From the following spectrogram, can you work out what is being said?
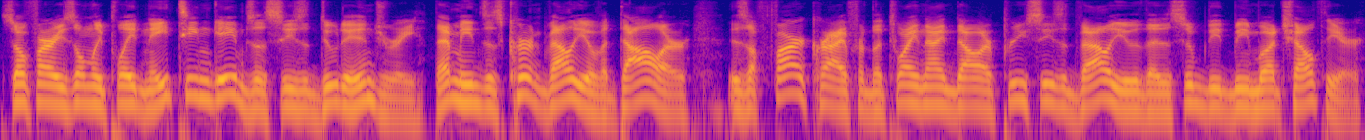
So far, he's only played in 18 games this season due to injury. That means his current value of a dollar is a far cry from the $29 preseason value that assumed he'd be much healthier.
